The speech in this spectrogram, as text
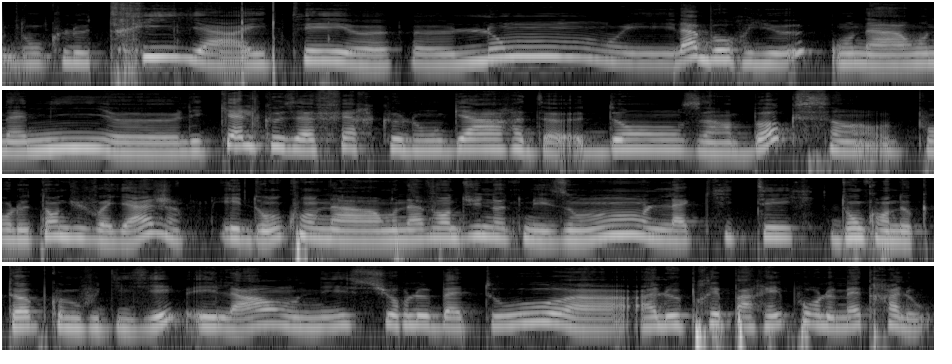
Donc le tri a été euh, euh, long et laborieux. On a, on a mis les quelques affaires que l'on garde dans un box hein, pour le temps du voyage. Et donc on a, on a vendu notre maison, l'a quitté donc en octobre comme vous disiez. Et là on est sur le bateau à, à le préparer pour le mettre à l'eau.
